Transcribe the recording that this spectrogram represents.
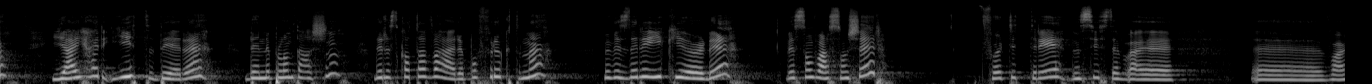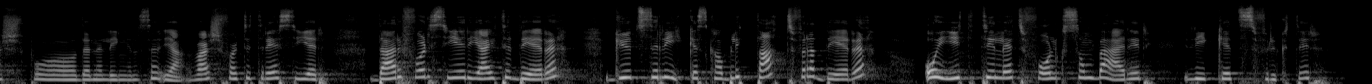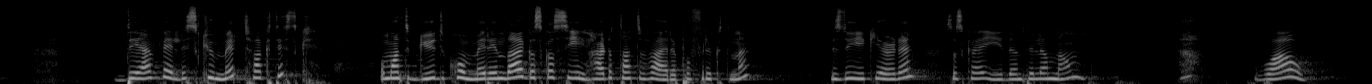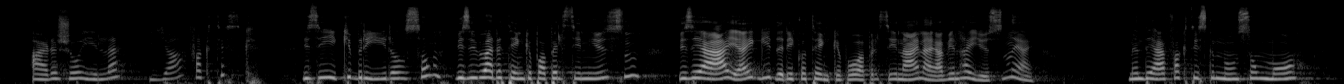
Jeg har gitt dere denne plantasjen. Dere skal ta vare på fruktene. Men hvis dere ikke gjør det, vet du hva som skjer? 43, den siste eh, eh, vers på denne lignelsen. Ja, vers 43 sier Derfor sier jeg til dere, Guds rike skal bli tatt fra dere og gitt til et folk som bærer rikets frukter. Det er veldig skummelt, faktisk. Om at Gud kommer en dag og skal si har du tatt vare på fruktene. Hvis du ikke gjør det, så skal jeg gi den til en mann. Wow! Er det så ille? Ja, faktisk. Hvis vi ikke bryr oss om Hvis vi bare tenker på appelsinjuicen Hvis jeg, jeg gidder ikke å tenke på appelsin. Nei, nei, jeg vil ha jusen, jeg. Men det er faktisk noen som må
